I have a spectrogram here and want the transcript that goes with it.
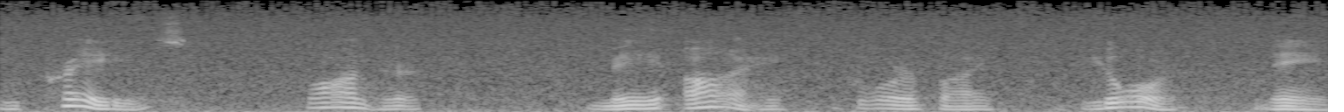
he prays, Father, may I glorify your name.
